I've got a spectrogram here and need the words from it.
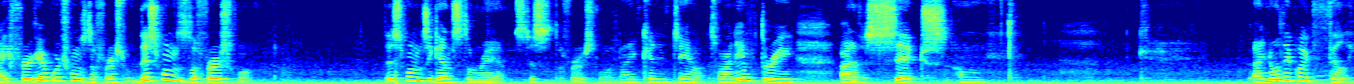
I forget which one's the first one. This one's the first one. This one's against the Rams. This is the first one. I can name it. So I named three. out of six. Um, I know they played Philly.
